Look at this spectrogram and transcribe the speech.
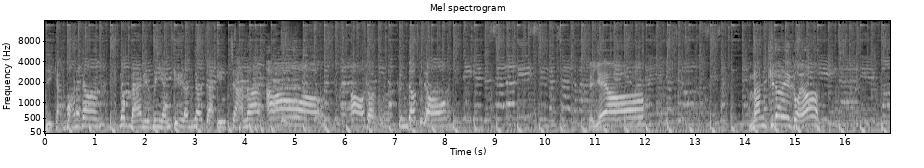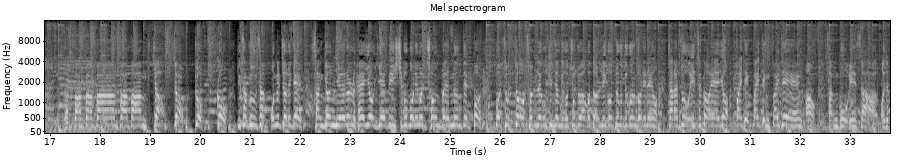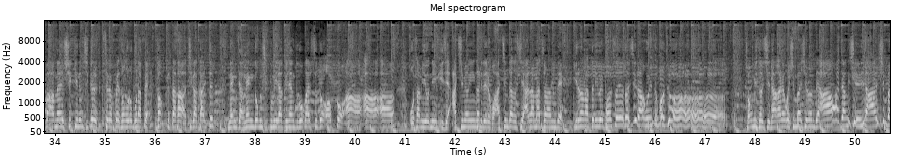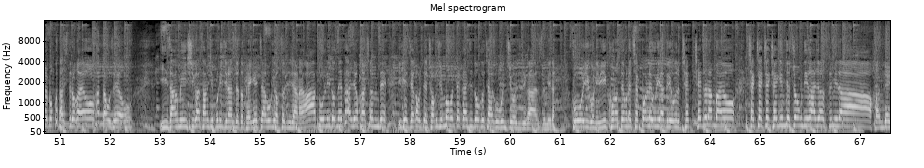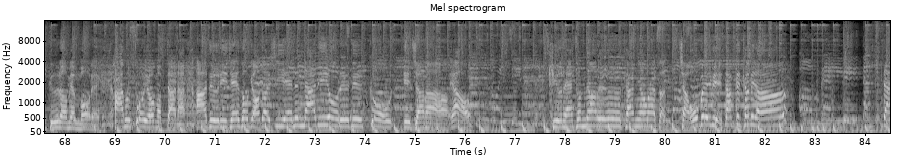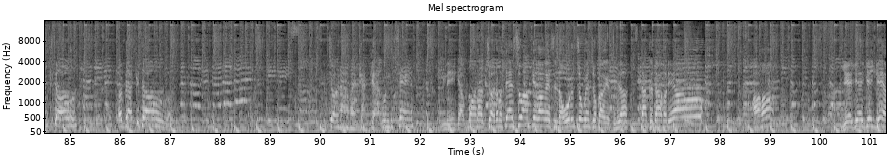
네가 원하던 너만을 위한 그런 여자 있잖아. 어, 어, 더, 끈덕끈덕 예예요. 난 기다릴 거야. 빰빰빰빰빰 쪼쪼 고고. 6393 오늘 저녁에 상견례를 해요. 예비 시부모님을 처음 뵙는데 벌, 벌써부터 설레고 긴장되고 초조하고 떨리고 두근두근거리네요. 잘할 수 있을 거예요. 파이팅 파이팅 파이팅. 어, 3914 어젯밤에 시킨 음식들 새벽 배송으로 문 앞에 턱 듣다가 지각할 듯 냉장 냉동식품이라 그냥 두고 갈 수도 없고 아아아. 5325님 이제 아침형 인간이 되려고 아침 5시 알람 맞춰놨는데 일어났더니 왜 벌써 8시라고 있는 거죠? 정미선 씨 나가려고 신발 신었는데 아 화장 실 아 신발 벗고 다시 들어가요. 갔다 오세요. 이상민 씨가 30분이 지났는데도 베개 자국이 없어지잖아요. 아 돌리도 내 달력하셨는데 이게 제가 볼 때 점심 먹을 때까지도 그 자국은 지워지지가 않습니다. 9529님 이 코너 때문에 책벌레 우리 아들이 오늘 책, 책을 안 봐요. 책 책 책 책임져 쫑디 가셨습니다. 헌데 그러면 뭐래? 아무 소용 없잖아. 아들이 재속 8시에는 라디오를 듣고 있잖아. 야 그래도 너를 다녀와서. 자 오베이비 땅끝합니다. 땅크도 땅크도 돌아와 가까운 곳에. 네가 줄 여러분 댄스와 함께 가겠습니다. 오른쪽 왼쪽 가겠습니다. 땅크 다거리요. 어허 예예예예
